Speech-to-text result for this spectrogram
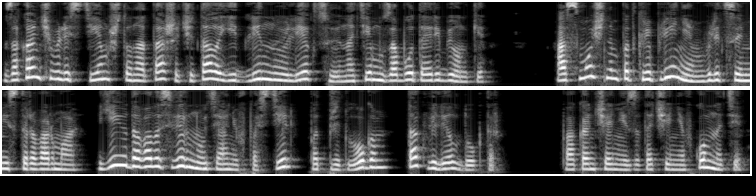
заканчивались тем, что Наташа читала ей длинную лекцию на тему заботы о ребенке. А с мощным подкреплением в лице мистера Варма ей удавалось вернуть Аню в постель под предлогом «так велел доктор». По окончании заточения в комнате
